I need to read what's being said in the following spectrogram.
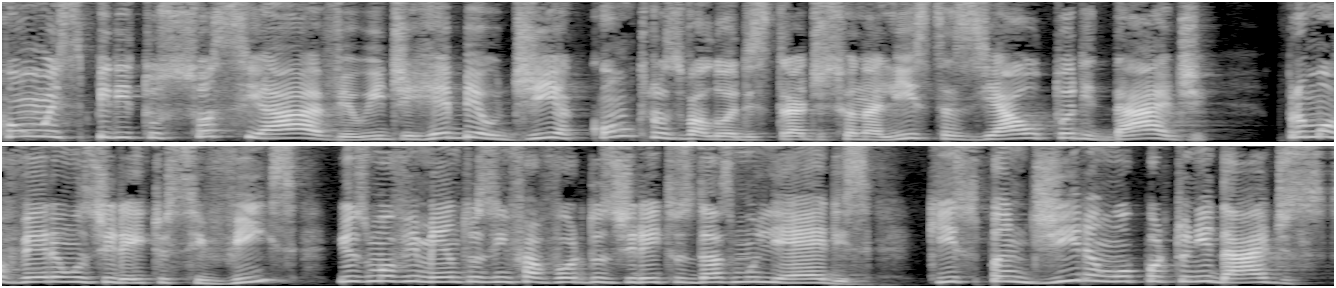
Com um espírito sociável e de rebeldia contra os valores tradicionalistas e a autoridade, promoveram os direitos civis e os movimentos em favor dos direitos das mulheres, que expandiram oportunidades,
